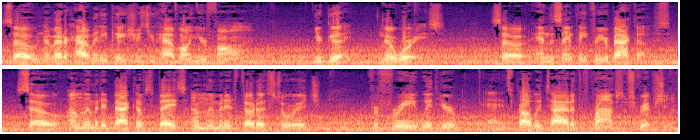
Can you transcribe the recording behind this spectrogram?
So no matter how many pictures you have on your phone, you're good. No worries. So, and the same thing for your backups. So, unlimited backup space, unlimited photo storage for free with your. It's probably tied to the Prime subscription.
